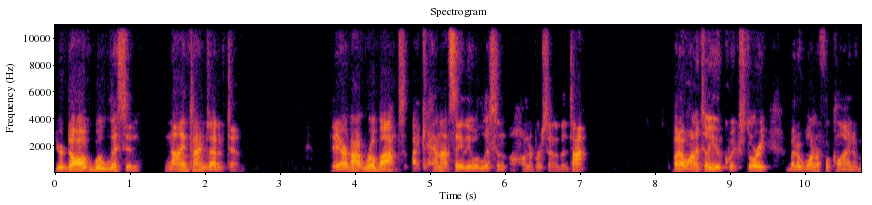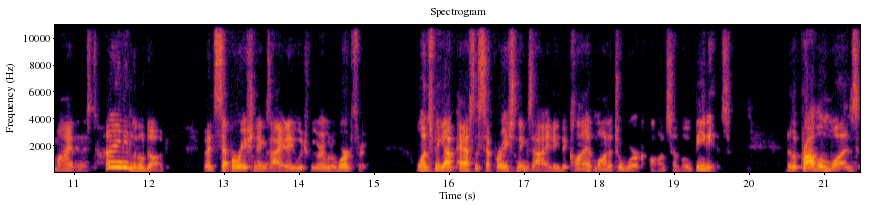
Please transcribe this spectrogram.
your dog will listen nine times out of 10. They are not robots. I cannot say they will listen 100% of the time. But I want to tell you a quick story about a wonderful client of mine and this tiny little dog who had separation anxiety, which we were able to work through. Once we got past the separation anxiety, the client wanted to work on some obedience. Now, the problem was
